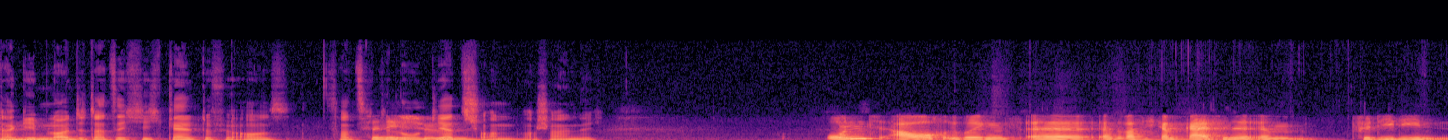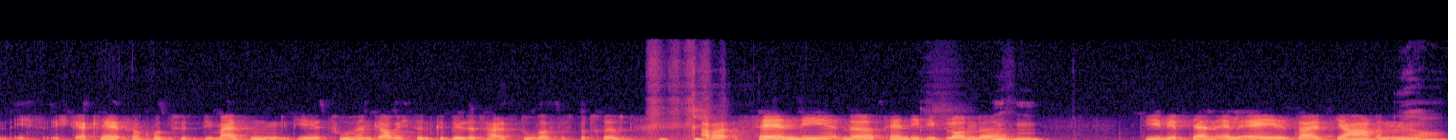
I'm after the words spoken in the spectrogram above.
da geben Leute tatsächlich Geld dafür aus. Das hat sich Finde ich gelohnt, jetzt schon wahrscheinlich. Und auch übrigens, äh, also was ich ganz geil finde, ähm, für die, die, ich, ich erkläre jetzt mal kurz, für die meisten, die hier zuhören, glaube ich, sind gebildeter als du, was das betrifft. Aber Sandy, ne, Sandy, die Blonde, Mhm. die lebt ja in L.A. seit Jahren. Ja.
